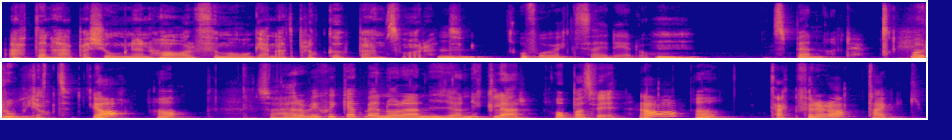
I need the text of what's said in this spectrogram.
att den här personen har förmågan att plocka upp ansvaret. Mm. Och få växa i det då. Mm. Spännande. Vad roligt. Ja, Ja. Så här har vi skickat med några nya nycklar, hoppas vi. ja, Ja, tack för idag. tack.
